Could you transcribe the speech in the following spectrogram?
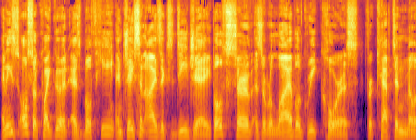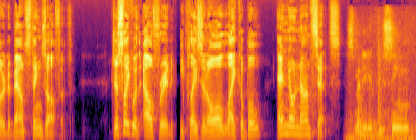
and he's also quite good as both he and Jason Isaacs DJ both serve as a reliable Greek chorus for Captain Miller to bounce things off of. Just like with Alfred, he plays it all likable and no nonsense. Smitty, have you seen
